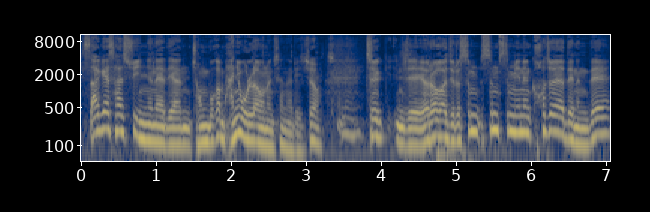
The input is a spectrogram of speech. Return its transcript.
싸게 살 수 있느냐에 대한 정보가 많이 올라오는 채널이죠. 즉 이제 여러 가지로 씀, 씀씀이는 커져야 되는데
